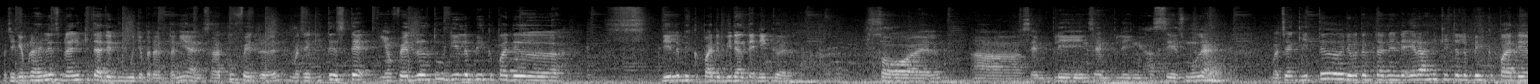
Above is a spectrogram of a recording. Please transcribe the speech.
Macam Cameron Highland sebenarnya kita ada dua jabatan pertanian. Satu federal. Macam kita state yang federal tu dia lebih kepada dia lebih kepada bidang teknikal. Soil uh, sampling sampling hasil semua kan. Macam kita jabatan pertanian daerah ni kita lebih kepada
